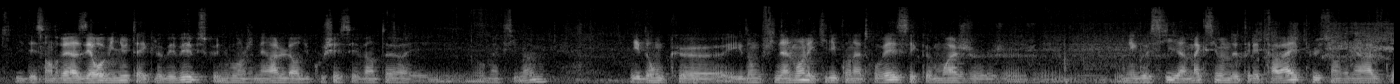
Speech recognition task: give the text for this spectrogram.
qui descendrait à 0 minutes avec le bébé, puisque nous en général l'heure du coucher c'est 20h et, au maximum. Et donc, euh, et donc finalement, l'équilibre qu'on a trouvé, c'est que moi, je, négocie un maximum de télétravail, plus en général que,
